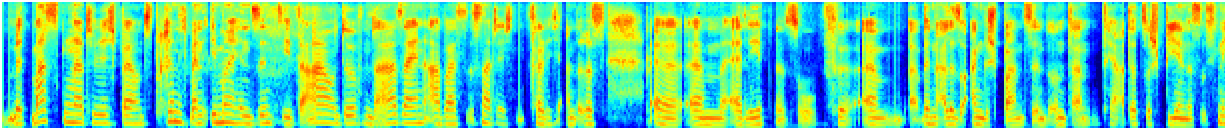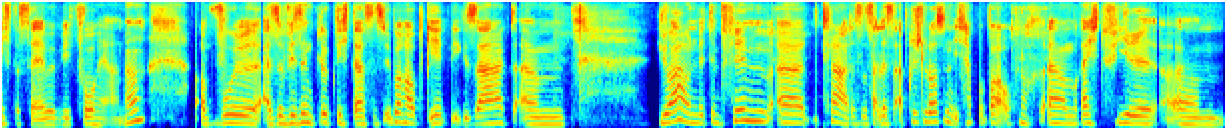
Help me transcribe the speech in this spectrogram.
mit Masken natürlich bei uns drin. Ich meine, immerhin sind sie da und dürfen da sein, aber es ist natürlich ein völlig anderes äh, ähm, Erlebnis, so für, ähm, wenn alle so angespannt sind und dann Theater zu spielen. Das ist nicht dasselbe wie vorher. Ne? Obwohl, also wir sind glücklich, dass es überhaupt geht, wie gesagt. Ähm, ja, und mit dem Film, äh, klar, das ist alles abgeschlossen. Ich habe aber auch noch ähm, recht viel, ähm,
